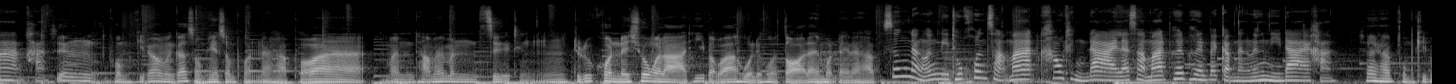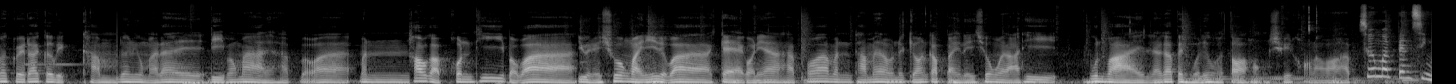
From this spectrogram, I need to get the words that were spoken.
มากๆค่ะ ซึ่งผมคิดว่ามันก็สมเหตุสมผลนะครับ เพราะว่ามันทำให้มันสื่อถึงทุกๆคนในช่วงเวลาที่แบบว่าหัวหรือหัวต่อได้หมดเลยนะครับ ซึ่งหนังเรื่องนี้ทุกคนสามารถเข้าถึงได้ และสามารถเพลิดเพลินไปกับหนังเรื่องนี้ได้ค่ะ ใช่ครับ ผมคิดว่าเกรดาเกอร์วิกทำเรื่องนี้ออกมาได้ดีมาก ๆ เลยครับ แบบว่ามันเข้ากับคนที่แบบว่าอยู่ในช่วงวัยนี้หรือว่าแก่กว่านี้ครับ เพราะว่ามันทำให้เรานึกย้อนกลับไปในช่วงเวลาที่วุ่นวาย แล้วก็เป็นหัวเรี่ยวหัวต่อของชีวิตของเราอะครับ ซึ่งมันเป็นสิ่ง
